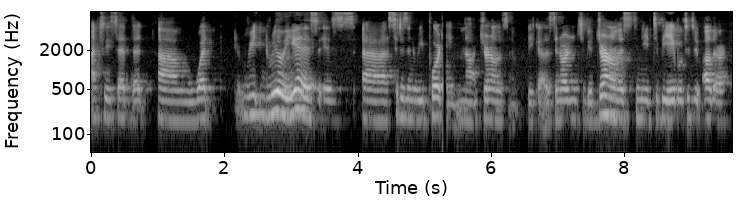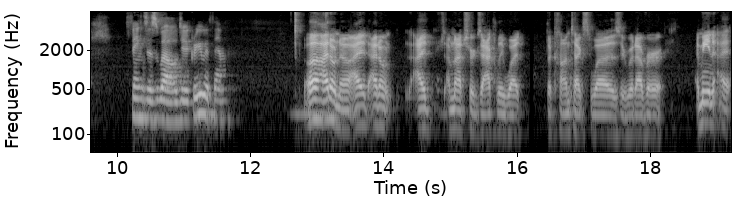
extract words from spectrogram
actually said that um, what re really is is uh, citizen reporting, not journalism. Because in order to be a journalist, you need to be able to do other things as well. Do you agree with him? Uh, I don't know. I I don't. I I'm not sure exactly what the context was or whatever. I mean, I,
